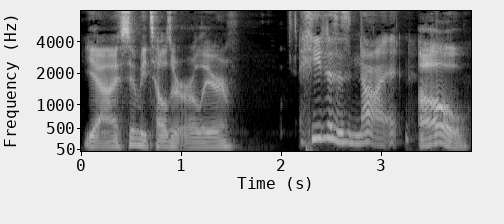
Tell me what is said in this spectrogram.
yeah. I assume he tells her earlier. He does not. Oh,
